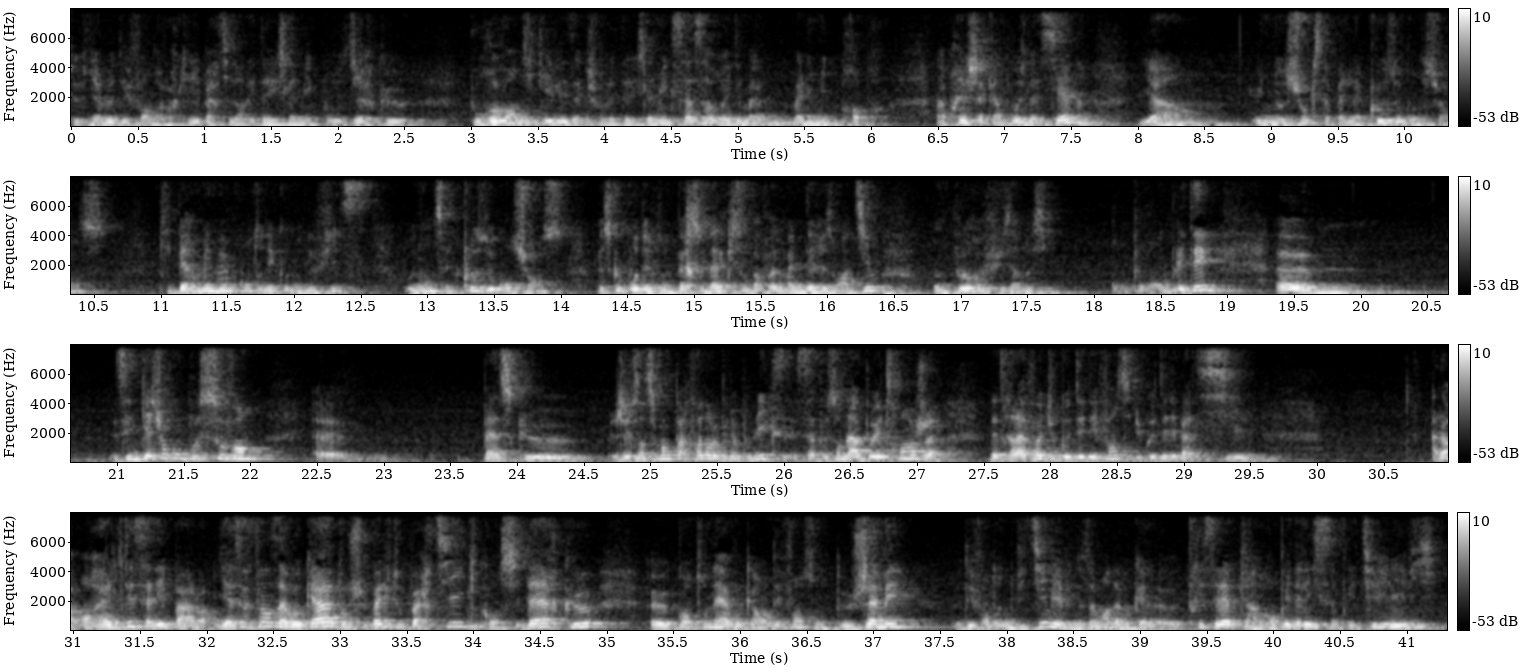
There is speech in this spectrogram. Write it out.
de venir le défendre alors qu'il est parti dans l'État islamique pour se dire que, pour revendiquer les actions de l'État islamique, ça, ça aurait été ma, limite propre. Après, chacun pose la sienne. Il y a une notion qui s'appelle la clause de conscience, qui permet, même quand on est commis d'office, au nom de cette clause de conscience, parce que pour des raisons personnelles, qui sont parfois même des raisons intimes, on peut refuser un dossier. Pour compléter, euh, c'est une question qu'on pose souvent. Euh, parce que j'ai le sentiment que parfois dans l'opinion publique, ça peut sembler un peu étrange d'être à la fois du côté défense et du côté des parties civiles. Alors en réalité, ça l'est pas. Alors, il y a certains avocats dont je ne fais pas du tout partie qui considèrent que euh, quand on est avocat en défense, on ne peut jamais défendre une victime. Il y avait notamment un avocat euh, très célèbre qui est un grand pénaliste qui s'appelait Thierry Lévy,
